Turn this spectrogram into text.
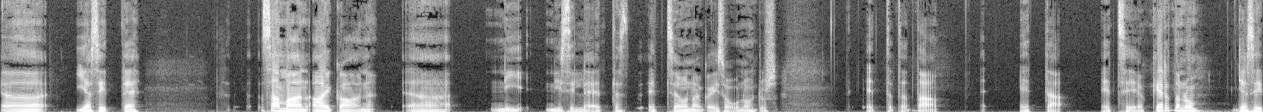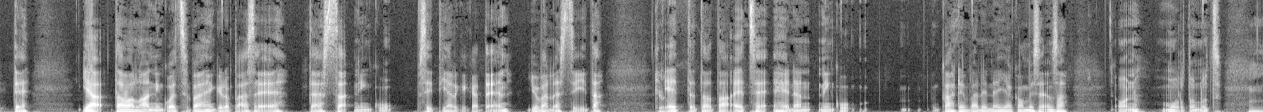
ää, ja sitten samaan aikaan ää, niin, niin sille, että, että se on aika iso unohdus, että, tota, että että se ei ole kertonut, ja mm. sitten, ja tavallaan, niin kuin, että se päähenkilö pääsee tässä niin kuin, sit jälkikäteen jyvälle siitä, Kyllä. että, tota, että se heidän niin kuin, kahdenvälinen jakamisensa on murtunut mm,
